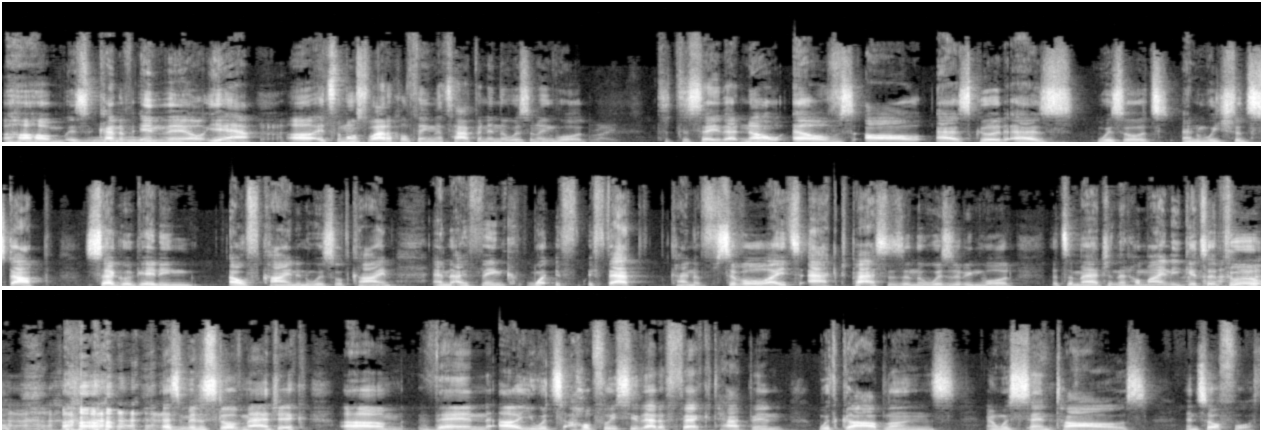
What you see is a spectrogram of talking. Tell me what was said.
um, is kind of in there. Yeah. Uh, it's the most radical thing that's happened in the wizarding world. Right. To, to say that, no, elves are as good as wizards, and we should stop segregating elf kind and wizard kind. And I think what, if, if that kind of civil rights act passes in the wizarding world, let's imagine that Hermione gets it through as Minister of Magic, um, then uh, you would hopefully see that effect happen with goblins and with centaurs and so forth.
